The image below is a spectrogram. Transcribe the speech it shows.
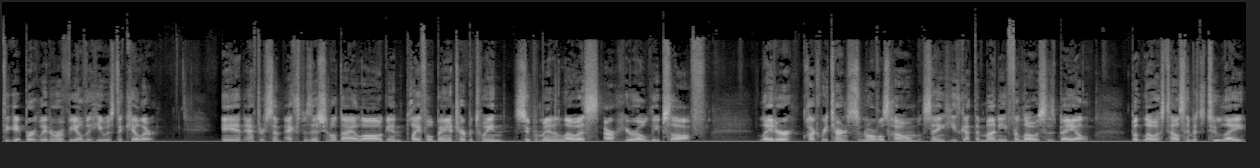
to get Berkeley to reveal that he was the killer. And after some expositional dialogue and playful banter between Superman and Lois, our hero leaps off. Later, Clark returns to Norval's home, saying he's got the money for Lois's bail, but Lois tells him it's too late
